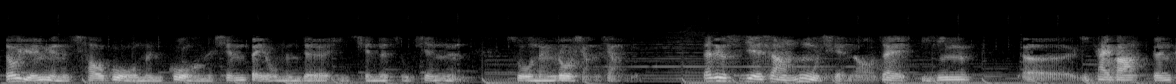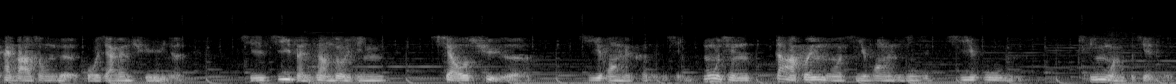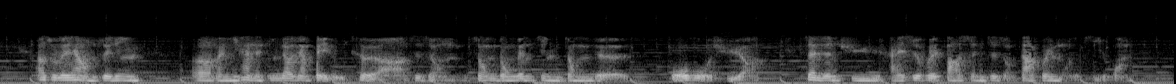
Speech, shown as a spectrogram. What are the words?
都远远的超过我们过往的先辈，我们的以前的祖先们所能够想象的。在这个世界上，目前哦，在已经呃已开发跟开发中的国家跟区域呢，其实基本上都已经消去了饥荒的可能性。目前大规模饥荒已经是几乎听闻不见的。那除非像我们最近呃很遗憾的听到像贝鲁特啊这种中东跟近东的活火区啊战争区域，还是会发生这种大规模的饥荒。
